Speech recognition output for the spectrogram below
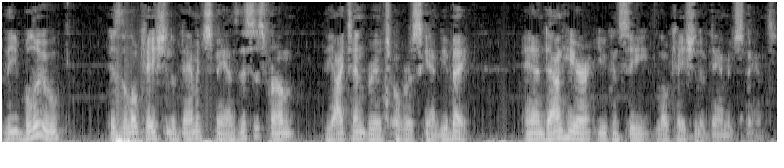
the blue is the location of damaged spans. This is from the I-10 bridge over Escambia Bay. And down here, you can see location of damaged spans.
